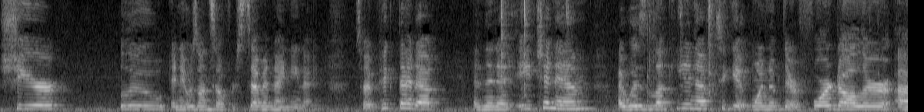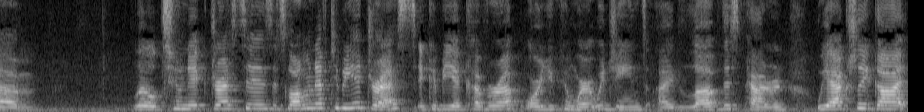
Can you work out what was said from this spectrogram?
sheer blue and it was on sale for $7.99. So I picked that up and then at H&M, I was lucky enough to get one of their $4 um, little tunic dresses. It's long enough to be a dress. It could be a cover up or you can wear it with jeans. I love this pattern. We actually got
